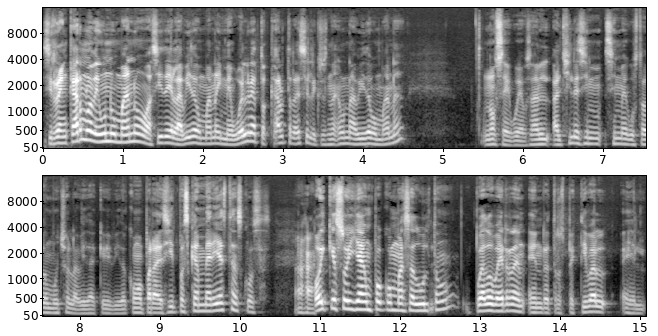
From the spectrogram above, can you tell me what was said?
Si reencarno de un humano o así de la vida humana y me vuelve a tocar otra vez seleccionar una vida humana, no sé, güey. O sea, al, al chile sí, sí me ha gustado mucho la vida que he vivido. Como para decir, pues cambiaría estas cosas. Ajá. Hoy que soy ya un poco más adulto, puedo ver en, en retrospectiva el- el-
